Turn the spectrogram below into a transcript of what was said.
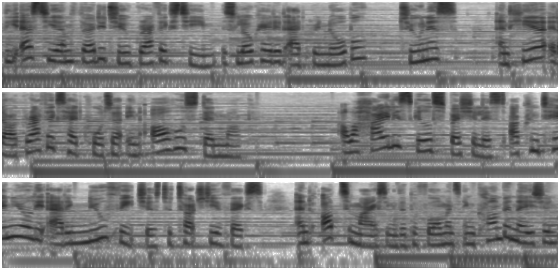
The STM32 graphics team is located at Grenoble Tunis, and here at our graphics headquarter in Aarhus, Denmark. Our highly skilled specialists are continually adding new features to TouchGFX and optimizing the performance in combination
